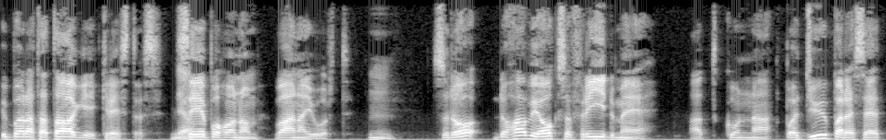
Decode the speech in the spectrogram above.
vi bara tar tag i Kristus. Ja. Se på honom, vad han har gjort. Mm. Så då, då har vi också frid med att kunna på ett djupare sätt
